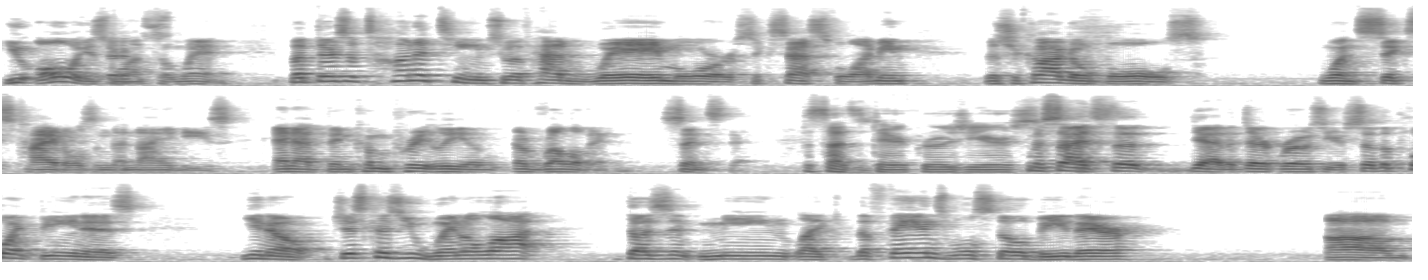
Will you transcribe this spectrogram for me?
You always want to win. But there's a ton of teams who have had way more successful. I mean, the Chicago Bulls won six titles in the 90s and have been completely irrelevant since then. Besides Derrick Rose years, Besides the yeah the Derrick Rose year. So the point being is, you know, just because you win a lot doesn't mean like the fans will still be there. Um,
